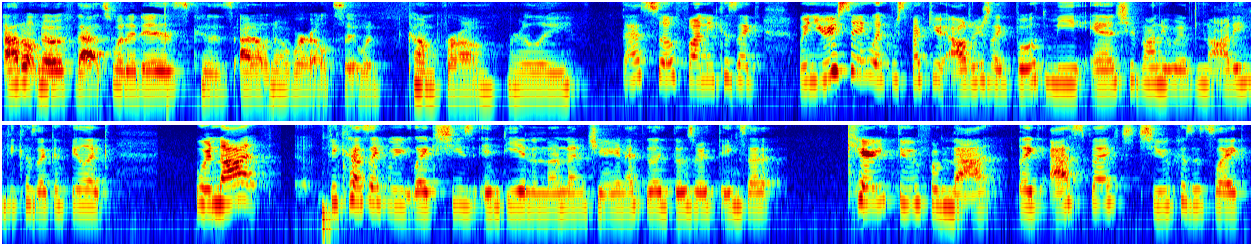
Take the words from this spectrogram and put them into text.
I don't know if that's what it is because I don't know where else it would come from, really. That's so funny because, like, when you were saying, like, respect your elders, like, both me and Shivani were nodding because, like, I feel like we're not because like we like she's Indian and I'm Nigerian. I feel like those are things that carry through from that like aspect too because it's like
